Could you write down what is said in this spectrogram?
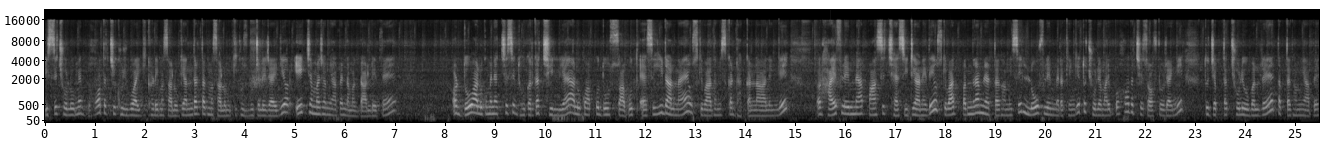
इससे छोलों में बहुत अच्छी खुशबू आएगी खड़े मसालों के अंदर तक मसालों की खुशबू चली जाएगी और एक चम्मच हम यहाँ पर नमक डाल लेते हैं। और दो आलू को मैंने अच्छे से धोकर का छील लिया है। आलू को आपको दो साबुत ऐसे ही डालना है, उसके बाद हम इसका ढक्कन लगा लेंगे। और हाई फ्लेम में आप पाँच से छः सीटी आने दें, उसके बाद पंद्रह मिनट तक हम इसे लो फ्लेम में रखेंगे तो छोले हमारे बहुत अच्छे सॉफ्ट हो जाएँगे। तो जब तक छोले उबल रहे हैं, तब तक हम यहाँ पे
